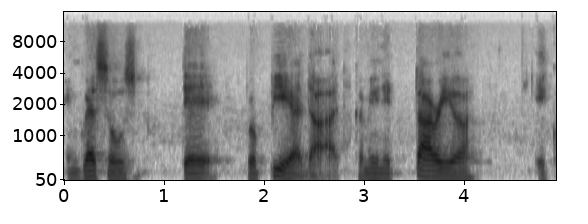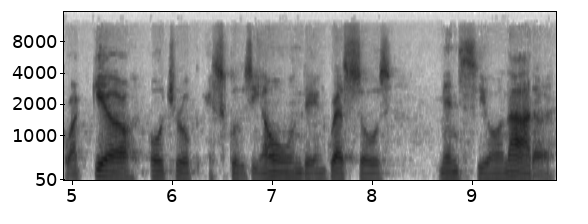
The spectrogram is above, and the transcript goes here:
ingresos de propiedad comunitaria y cualquier otra exclusión de ingresos mencionada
